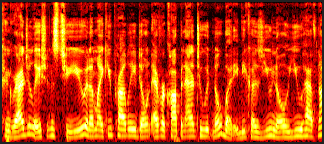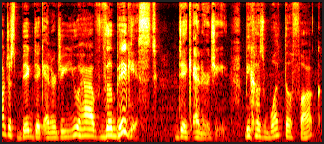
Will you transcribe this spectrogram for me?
congratulations to you. And I'm like, you probably don't ever cop an attitude with nobody because you know you have not just big dick energy, you have the biggest dick energy. Because what the fuck?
